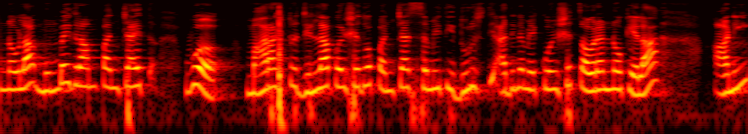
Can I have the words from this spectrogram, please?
नऊला मुंबई ग्रामपंचायत व महाराष्ट्र जिल्हा परिषद व पंचायत समिती दुरुस्ती अधिनियम एकोणीसशे चौऱ्याण्णव केला. आणि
